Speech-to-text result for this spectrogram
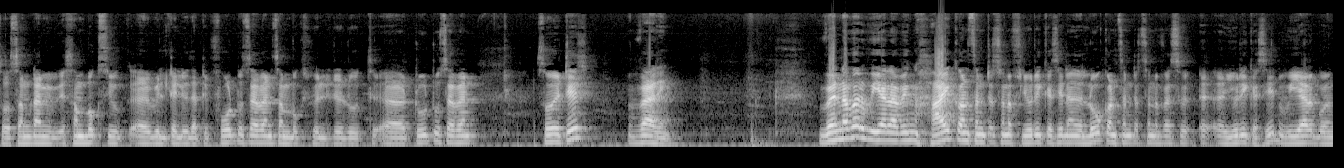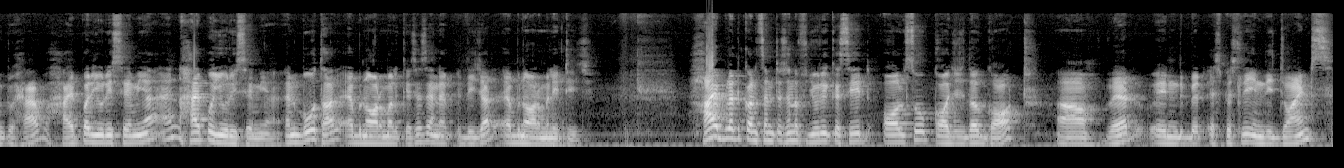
so sometimes some books you uh, will tell you that 4 to 7 some books will tell do uh, 2 to 7 so it is varying. Whenever we are having high concentration of uric acid and low concentration of uh, uric acid we are going to have hyperuricemia and hypouricemia. And both are abnormal cases and these are abnormalities. High blood concentration of uric acid also causes the gout uh, where in the, especially in the joints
